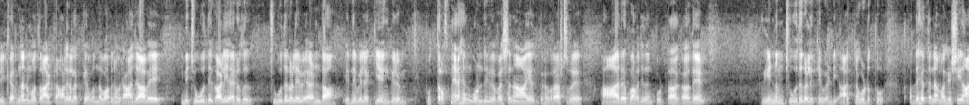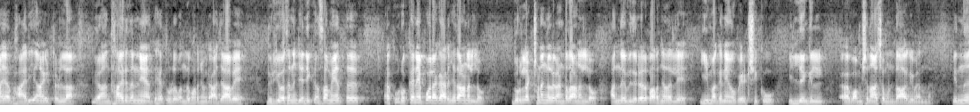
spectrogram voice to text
വികർണൻ മുതലായിട്ട് ആളുകളൊക്കെ വന്ന് പറഞ്ഞു രാജാവേ ഇനി ചൂത് കളി അരുത് ചൂത് കളി വേണ്ട എന്ന് വിലക്കിയെങ്കിലും പുത്രസ്നേഹം കൊണ്ട് വിവശനായ ധൃതരാഷ്ട്രർ ആര് പറഞ്ഞതും കൂട്ടാക്കാതെ വീണ്ടും ചൂതുകളിക്ക് വേണ്ടി ആജ്ഞ കൊടുത്തു. അദ്ദേഹത്തിന്റെ മഹിഷിയായ ഭാര്യയായിട്ടുള്ള ഗാന്ധാരി തന്നെ അദ്ദേഹത്തോട് വന്ന് പറഞ്ഞു രാജാവേ ദുര്യോധനൻ ജനിക്കുന്ന സമയത്ത് കുറുക്കനെ പോലെ കരഞ്ഞതാണല്ലോ. ദുർലക്ഷണങ്ങൾ കണ്ടതാണല്ലോ. അന്ന് വിതുരർ പറഞ്ഞതല്ലേ ഈ മകനെ ഉപേക്ഷിക്കൂ ഇല്ലെങ്കിൽ വംശനാശമുണ്ടാകുമെന്ന്. വംശനാശം ഇന്ന്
